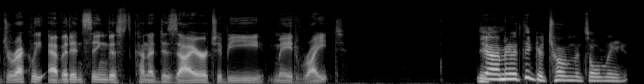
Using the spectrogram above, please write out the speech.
directly evidencing this kind of desire to be made right? Yeah, I mean, I think atonement's only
